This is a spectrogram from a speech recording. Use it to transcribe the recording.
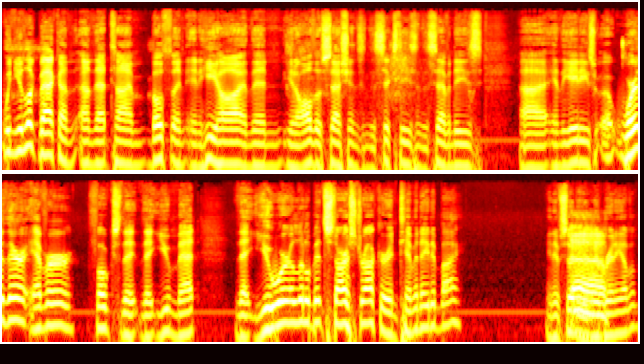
when you look back on, on that time, both in, in Hee Haw and then you know all those sessions in the '60s and the '70s, uh, in the '80s, uh, were there ever folks that, that you met that you were a little bit starstruck or intimidated by? And if so, do you uh, remember any of them?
